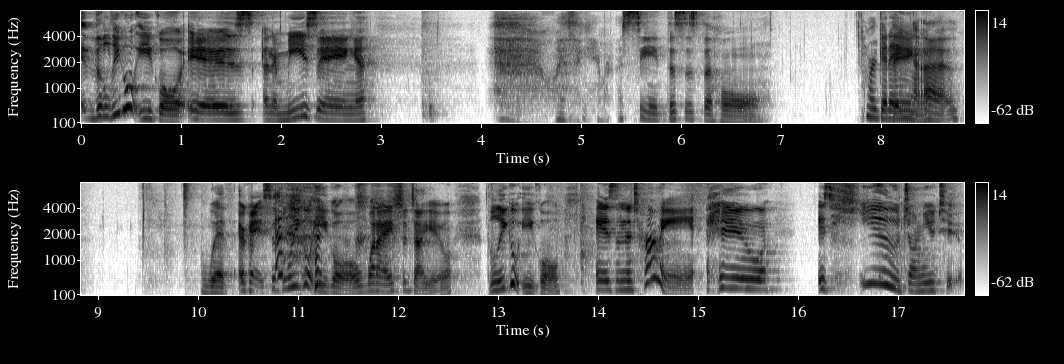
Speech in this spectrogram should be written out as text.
the Legal Eagle is an amazing. Where's the camera? See, this is the whole We're getting Thing. uh, with okay so the legal eagle what i should tell you the legal eagle is an attorney who is huge on youtube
